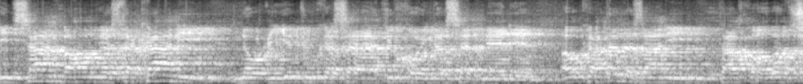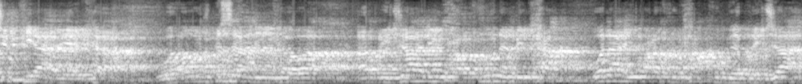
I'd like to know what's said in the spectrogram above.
ئینسان بە هەڵوێستەکانی نەوعیەت و کەسایەتی خۆی دەسەلمێنێت ئەو کاتە دەزانی تاکو ئەوە چ پیاوێکە وە ئەوەش بزانین کەوا الرجال یعرفون بالحق ولا یعرف الحق بالرجال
